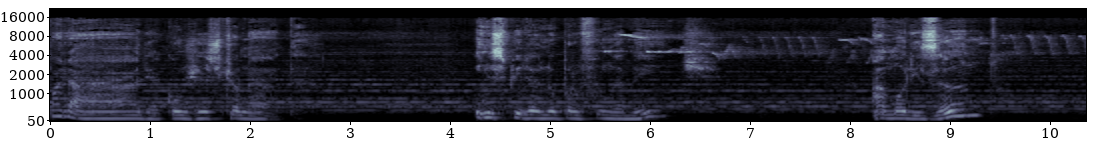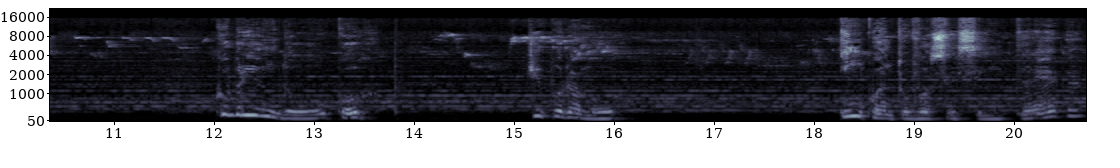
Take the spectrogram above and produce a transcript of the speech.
para a área congestionada, inspirando profundamente, amorizando, cobrindo o corpo puro amor, enquanto você se entrega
